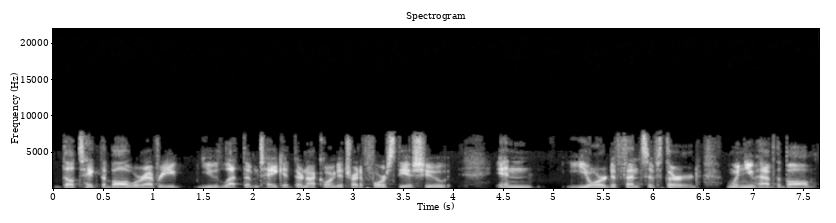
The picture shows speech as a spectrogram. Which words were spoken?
They'll take the ball wherever you, you let them take it. They're not going to try to force the issue in your defensive third when you have the ball.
